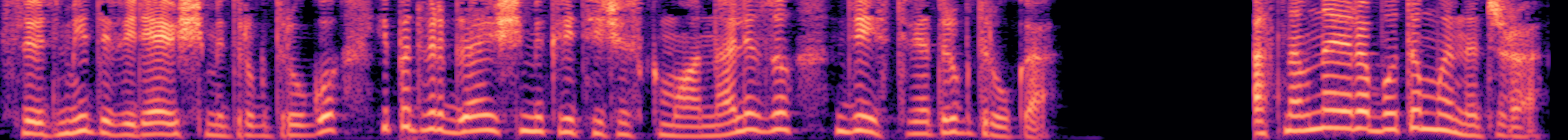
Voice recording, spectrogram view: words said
с людьми, доверяющими друг другу и подвергающими критическому анализу действия друг друга. Основная работа менеджера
